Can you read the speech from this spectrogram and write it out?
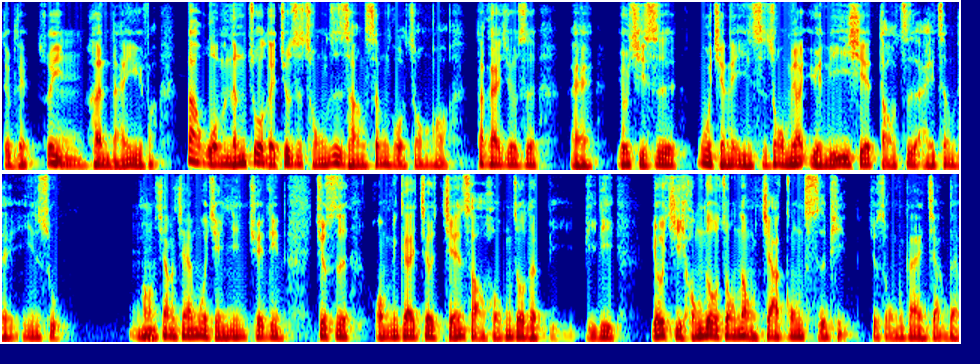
对不对？所以很难预防。那我们能做的就是从日常生活中哈，大概就是哎，尤其是目前的饮食中，我们要远离一些导致癌症的因素。哦，像现在目前已经确定，就是我们应该就减少红肉的比比例，尤其红肉中那种加工食品，就是我们刚才讲的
